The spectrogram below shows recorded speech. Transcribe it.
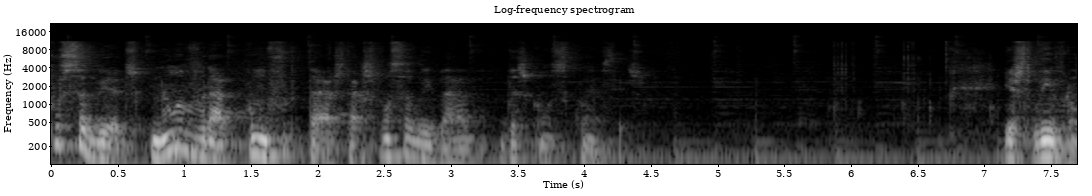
por saberes que não haverá como furtar-te a responsabilidade das consequências. Este livro,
